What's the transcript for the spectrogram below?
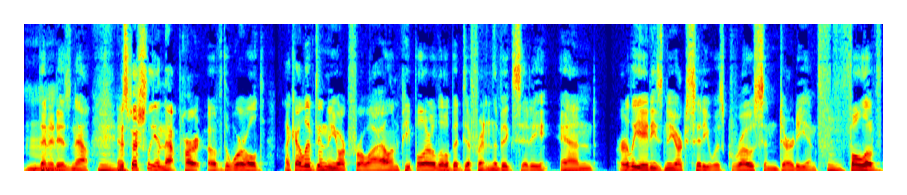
than it mm. is now. Mm. And especially in that part of the world. Like I lived in New York for a while and people are a little bit different in the big city and early 80s New York City was gross and dirty and f- mm. full of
